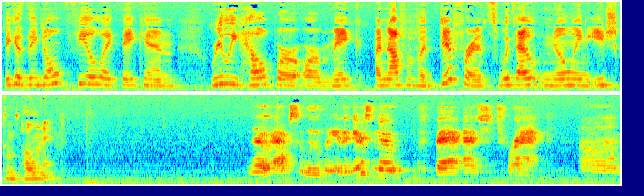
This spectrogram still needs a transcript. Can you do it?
because they don't feel like they can really help or, or make enough of a difference without knowing each component. No, absolutely. And there's no fast track um,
